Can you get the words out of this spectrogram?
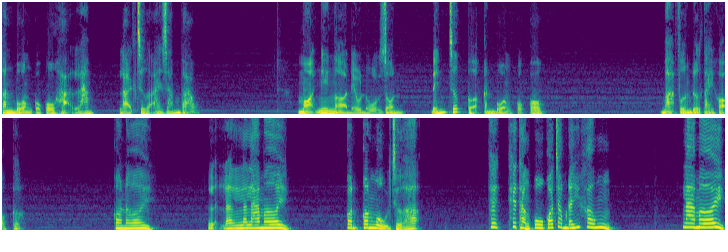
căn buồng của cô Hạ Lam là chưa ai dám vào. Mọi nghi ngờ đều đổ dồn đến trước cửa căn buồng của cô. Bà Vương đưa tay gõ cửa. Con ơi! Là, là, Lam ơi! Con, con ngủ chưa? Thế, thế thằng cu có trong đấy không? Lam ơi!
